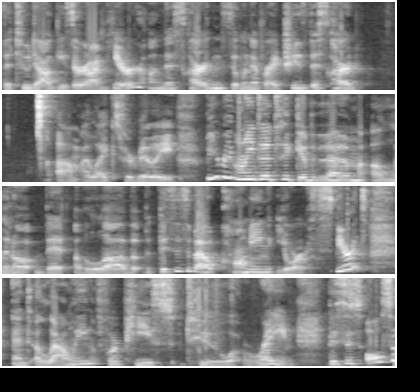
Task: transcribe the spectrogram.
The two doggies are on here on this card, and so whenever I choose this card, um, I like to really be reminded to give them a little bit of love, but this is about calming your spirit and allowing for peace to reign. This is also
